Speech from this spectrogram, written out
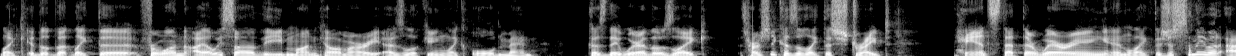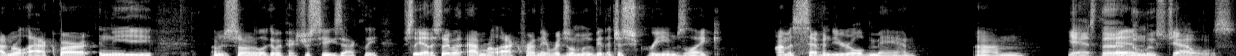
like the, the, like the for one, I always saw the Mon Calamari as looking like old men because they wear those like especially because of like the striped pants that they're wearing and like there's just something about Admiral Ackbar in the I'm just trying to look up a picture see exactly. So yeah, there's something about Admiral Ackbar in the original movie that just screams like I'm a 70 year old man. Um, yeah, it's the the loose jowls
